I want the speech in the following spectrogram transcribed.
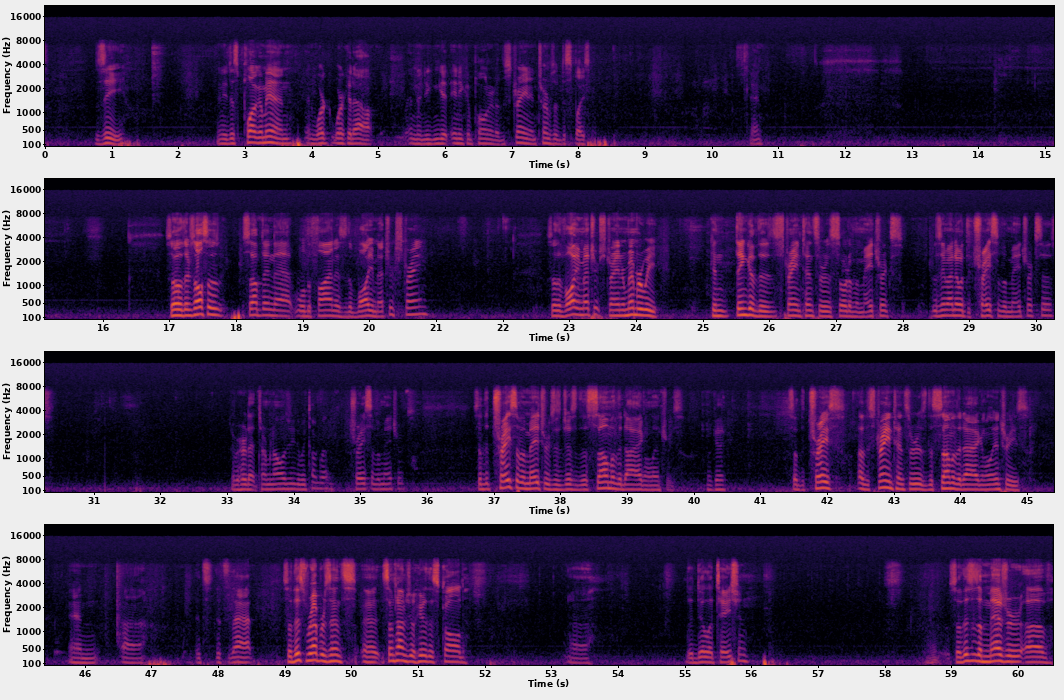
Z, and you just plug them in and work work it out, and then you can get any component of the strain in terms of displacement. So there's also something that we'll define as the volumetric strain. So the volumetric strain, remember we can think of the strain tensor as sort of a matrix. Does anybody know what the trace of a matrix is? Ever heard that terminology? Did we talk about trace of a matrix? So the trace of a matrix is just the sum of the diagonal entries. Okay? So the trace of the strain tensor is the sum of the diagonal entries. And it's, it's that. So this represents, uh, sometimes you'll hear this called uh, the dilatation. So this is a measure of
